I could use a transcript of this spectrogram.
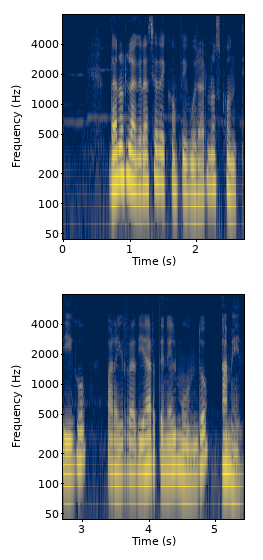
danos la gracia de configurarnos contigo para irradiarte en el mundo. Amén.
